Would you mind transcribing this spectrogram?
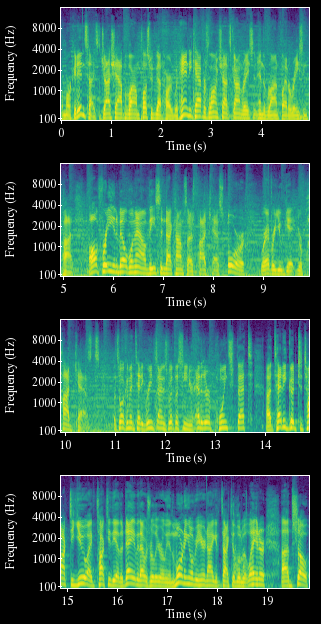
or Market Insights, Josh Appelbaum. Plus, we've got Hardwood Handicappers, Long Shots Gone Racing, and the Ron Flatter Racing Pod. All free and available now, vsin.com slash podcasts or wherever you get your podcasts. Let's welcome in Teddy Greenstein, who's with us, senior editor, PointsBet. Uh, Teddy, good to talk to you. I talked to you the other day, but that was really early in the morning over here. Now I get to talk to you a little bit later. Uh, so,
